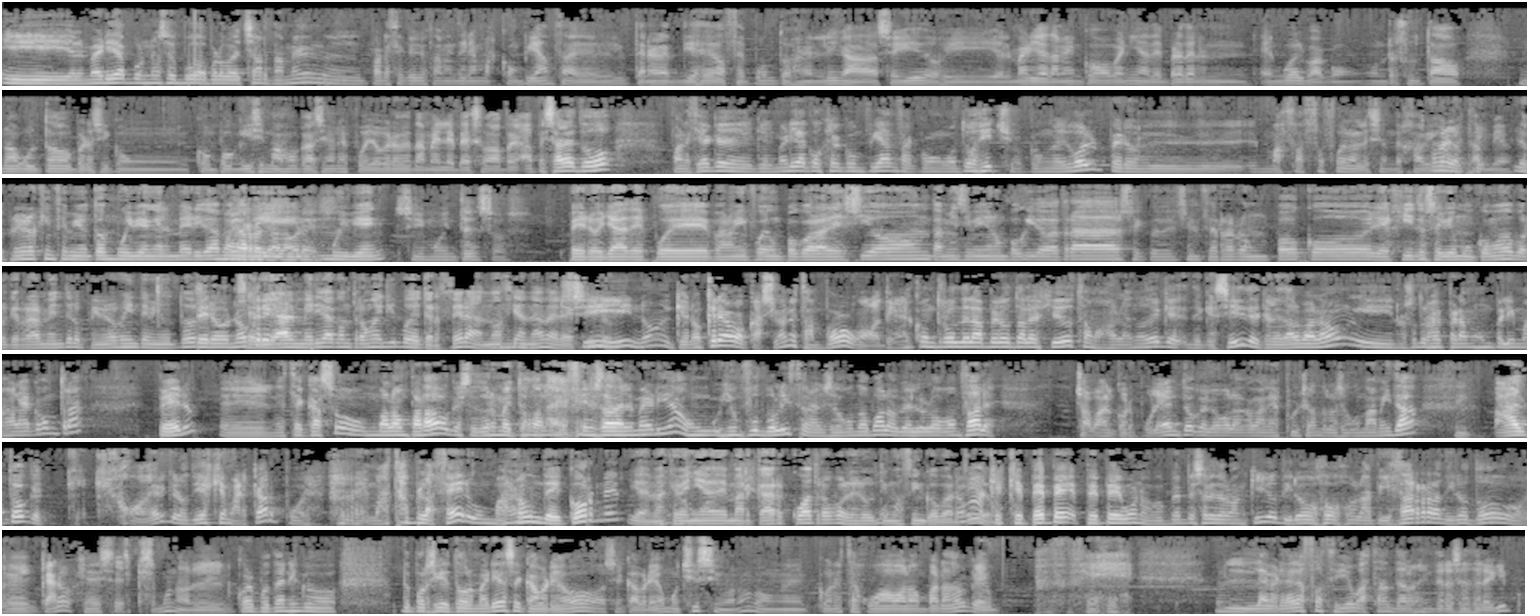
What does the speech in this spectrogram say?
Y el Mérida pues no se pudo aprovechar también, eh, parece que ellos también tenían más confianza, el tener 10 de 12 puntos en liga seguidos y el Mérida también como venía de perder en, en Huelva con un resultado no abultado pero sí con, con poquísimas ocasiones, pues yo creo que también le pesó. A pe- A pesar de todo, parecía que, que el Mérida cogía confianza, como tú has dicho, con el gol, pero el, el mazazo fue la lesión de Javi Hombre, los, pri- también. los primeros 15 minutos muy bien el Mérida, Muy muy bien, Sí, muy intensos. Pero ya después para mí fue un poco la lesión, también se vinieron un poquito de atrás, se, se encerraron un poco, el Ejido se vio muy cómodo porque realmente los primeros 20 minutos Pero no se veía al Mérida contra un equipo de tercera, no hacía nada el Ejido. Sí, no, y que no creaba ocasiones tampoco. Cuando tiene el control de la pelota elegido, estamos hablando de que, de que sí, de que le da el balón y nosotros esperamos un pelín más a la contra. Pero eh, en este caso, un balón parado que se duerme toda la defensa del Mérida un, y un futbolista en el segundo palo, que es Lolo González. Chaval corpulento, que luego lo acaban expulsando en la segunda mitad. Alto, que, que- que joder, que lo tienes que marcar. Pues remata a placer, un balón de córner. Y además que venía de marcar cuatro goles los últimos cinco No, partidos. que es que Pepe, Pepe, bueno, Pepe salió del banquillo, tiró ojo, la pizarra, tiró todo. que, claro, que es, que bueno, el cuerpo técnico de por sí de todo el Almería se cabreó, se cabreó muchísimo, ¿no? Con, eh, con esta jugada balón parado que la verdad que fastidió bastante a los intereses del equipo.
